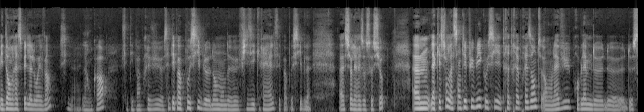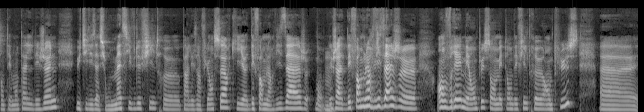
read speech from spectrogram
mais dans le respect de la loi E20, si, euh, là encore, c'était pas prévu, c'était pas possible dans le monde physique réel, c'est pas possible euh, sur les réseaux sociaux. Euh, la question de la santé publique aussi est très très présente. On l'a vu, problème de, de, santé mentale des jeunes, utilisation massive de filtres euh, par les influenceurs qui déforment leur visage. Bon, hmm. déjà déforment leur visage en vrai, mais en plus en mettant des filtres en plus. Euh,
